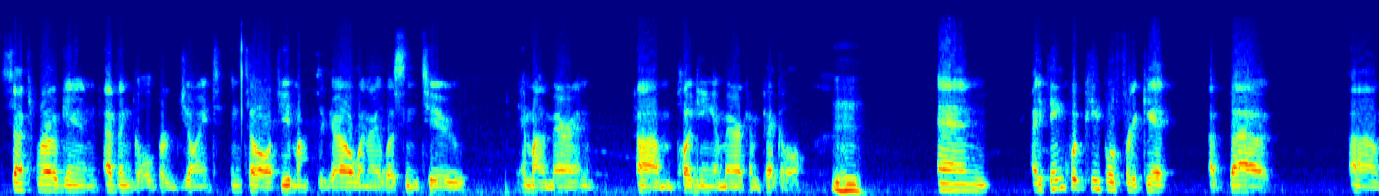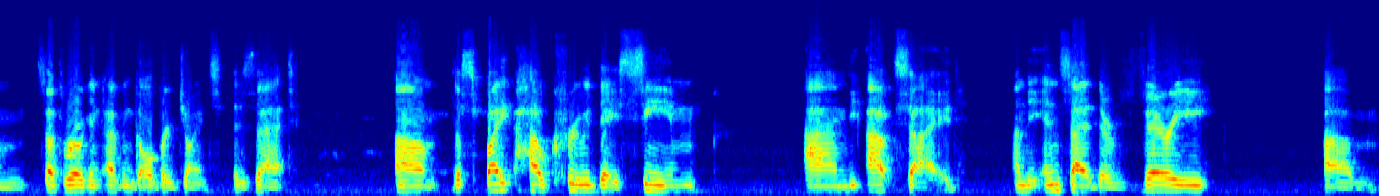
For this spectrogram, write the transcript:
Seth Rogen, Evan Goldberg joint until a few months ago when I listened to him on Maron um, plugging American Pickle. Mm-hmm. And I think what people forget about um, Seth Rogen, Evan Goldberg joints is that um, despite how crude they seem on the outside, on the inside, they're very, um,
